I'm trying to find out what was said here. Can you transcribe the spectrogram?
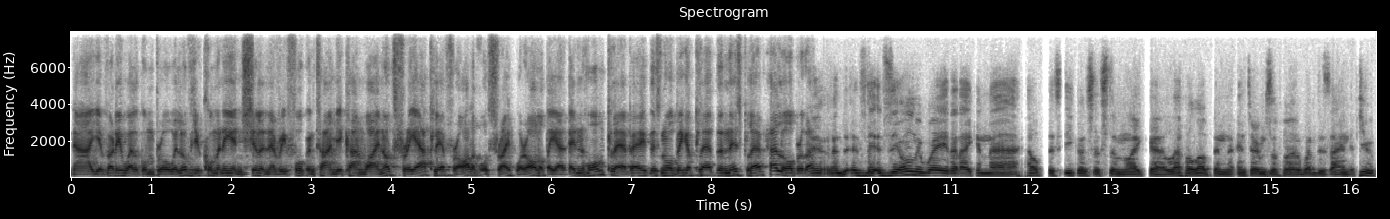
Nah, you're very welcome, bro. We love you coming in chilling every fucking time you can. Why not? Free airplay for all of us, right? We're all up here in home pleb. Hey, there's no bigger pleb than this pleb. Hello, brother. And it's the, it's the only way that I can uh, help this ecosystem like uh, level up in in terms of uh, web design. If you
